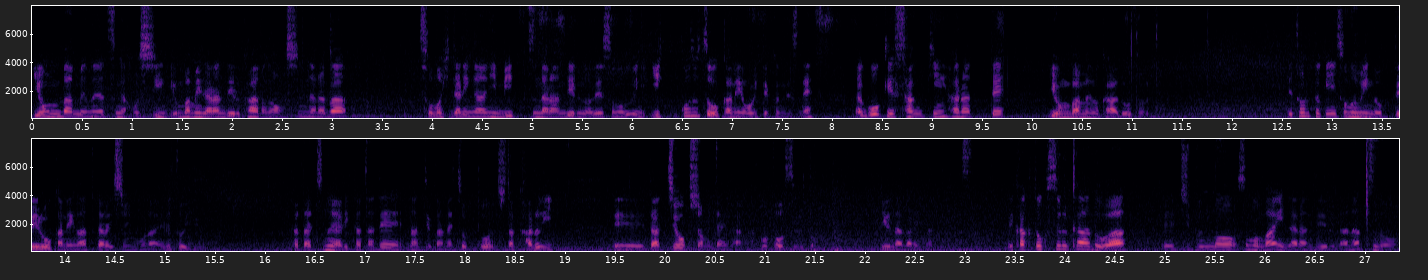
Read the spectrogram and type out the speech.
4番目のやつが欲しい4番目に並んでいるカードが欲しいならばその左側に3つ並んでいるのでその上に1個ずつお金を置いていくんですね。合計3金払って4番目のカードを取ると。で取るときにその上に乗っているお金があったら一緒にもらえるという形のやり方で何ていうかねちょっとした軽いえー、ダッチオークションみたいなことをすると。いう流れになっています。で獲得するカードは、え、自分のその前に並んでいる7つの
